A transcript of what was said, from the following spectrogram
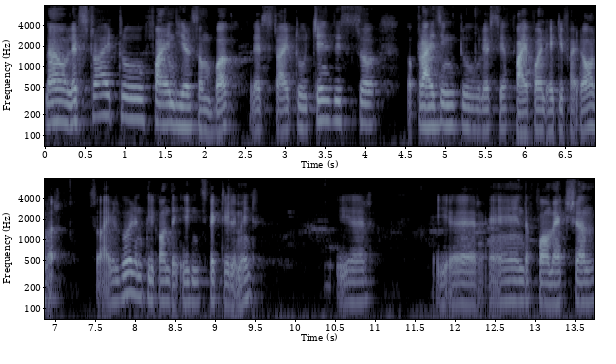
Now let's try to find here some bug. Let's try to change this uh, pricing to let's say 5.85 dollar so I will go ahead and click on the inspect element. Here here and the form action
